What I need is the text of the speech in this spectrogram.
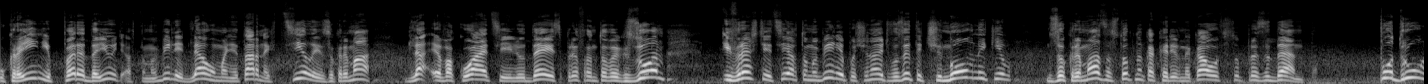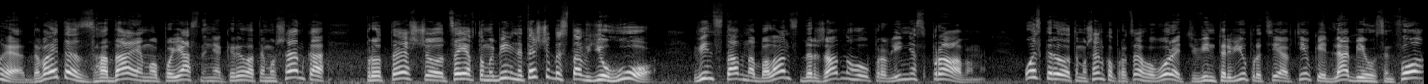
Україні передають автомобілі для гуманітарних цілей, зокрема для евакуації людей з прифронтових зон. І врешті ці автомобілі починають возити чиновників, зокрема заступника керівника офісу президента. По-друге, давайте згадаємо пояснення Кирила Тимошенка про те, що цей автомобіль не те, щоби став його, він став на баланс державного управління справами. Ось Кирило Тимошенко про це говорить в інтерв'ю про ці автівки для Бігус.Інфо.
